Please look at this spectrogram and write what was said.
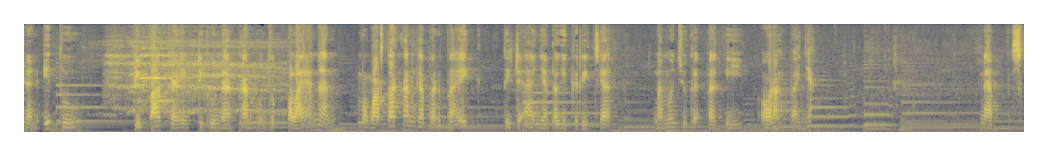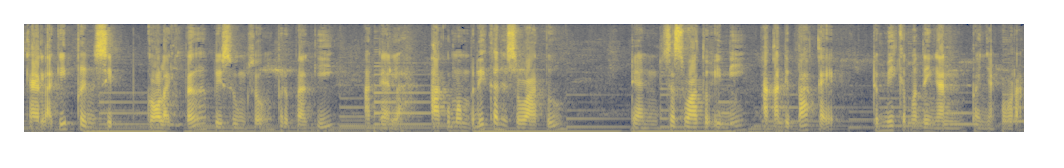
dan itu dipakai digunakan untuk pelayanan mewartakan kabar baik tidak hanya bagi gereja namun juga bagi orang banyak. Nah, sekali lagi prinsip kolektor bisungsung berbagi adalah aku memberikan sesuatu dan sesuatu ini akan dipakai demi kepentingan banyak orang.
